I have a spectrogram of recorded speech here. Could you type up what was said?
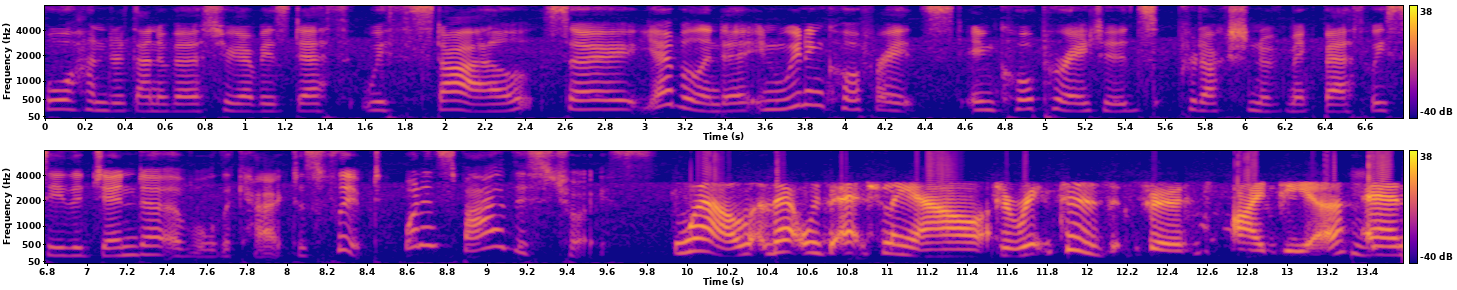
400th anniversary of his death with style. So, yeah, Belinda, in Wit Incorporates, Incorporated's production of Macbeth, we see the gender of all the characters flipped. What inspired this choice? Well, that was actually our director's first idea, hmm. and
